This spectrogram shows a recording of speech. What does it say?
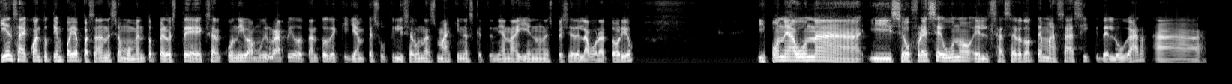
quién sabe cuánto tiempo haya pasado en ese momento, pero este Exarcun iba muy rápido, tanto de que ya empezó a utilizar unas máquinas que tenían ahí en una especie de laboratorio. Y pone a una, y se ofrece uno, el sacerdote Masasi del lugar, a,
